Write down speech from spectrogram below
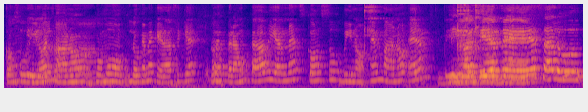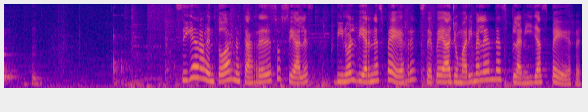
con, Con su vino en mano. como lo que me queda. Así que los esperamos cada viernes con su vino en mano en Vino el Viernes. ¡Salud! Síguenos en todas nuestras redes sociales. Vino el Viernes PR, CPA Yomari Meléndez, Planillas PR.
